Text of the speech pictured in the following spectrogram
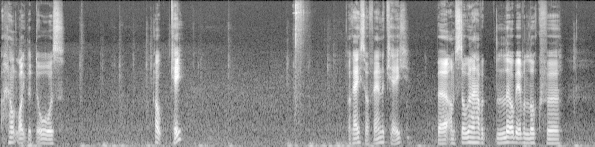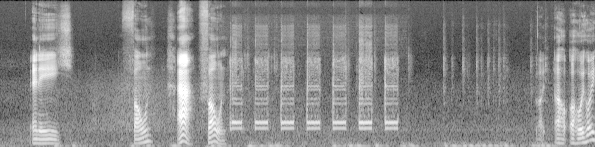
I don't like the doors. Oh, key? Okay, so I found the key. But I'm still going to have a little bit of a look for any phone. Ah, phone. Ah, ahoy hoy?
